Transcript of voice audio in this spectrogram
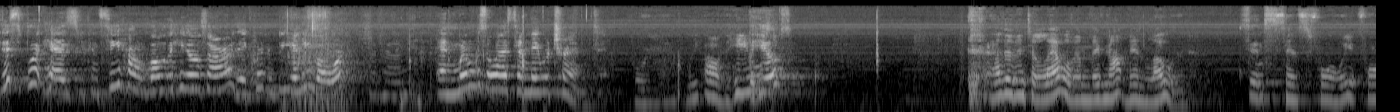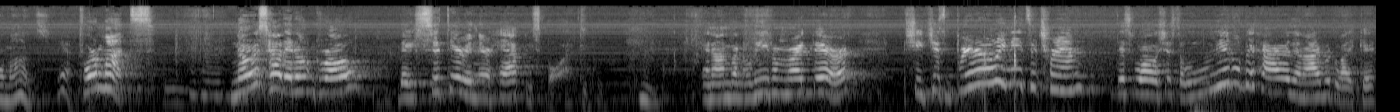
This foot has, you can see how low the heels are, they couldn't be any lower. Mm-hmm. And when was the last time they were trimmed? Oh, the The heels, heels? other than to level them, they've not been lowered Since, since four weeks, four months. yeah, four months. Mm-hmm. Notice how they don't grow? They sit there in their happy spot. And I'm gonna leave them right there. She just barely needs a trim. This wall is just a little bit higher than I would like it.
